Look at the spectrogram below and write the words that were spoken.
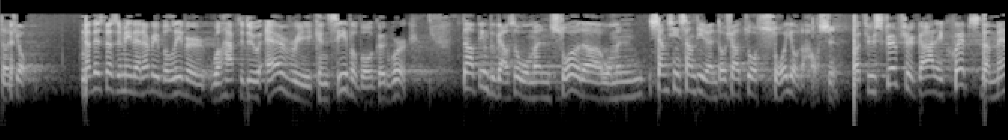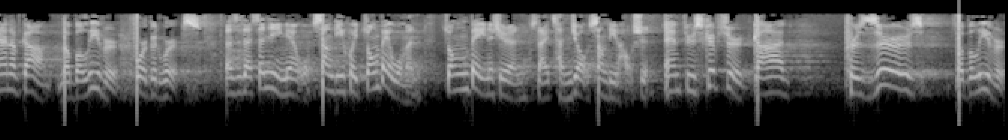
得救。 Now, this doesn't mean that every believer will have to do every conceivable good work. 那并不表示我们所有的我们相信上帝的人都需要做所有的好事。But through Scripture, God equips the man of God, the believer, for good works. 但是在圣经里面，我上帝会装备我们，装备那些人来成就上帝的好事。And through Scripture, God preserves the believer.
